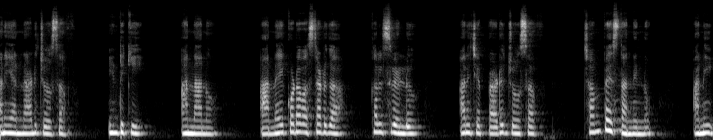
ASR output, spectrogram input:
అని అన్నాడు జోసఫ్. ఇంటికి. అన్నాను. అన్నయ్య కూడా వస్తాడుగా కలిసి వెళ్ళు అని చెప్పాడు జోసఫ్. చంపేస్తాను నిన్ను అని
